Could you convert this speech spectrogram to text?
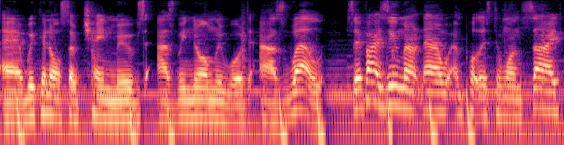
Uh, we can also chain moves as we normally would as well. So if I zoom out now and put this to one side,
